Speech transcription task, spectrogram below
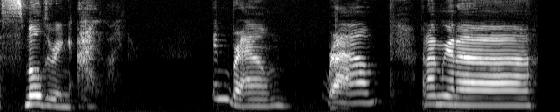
Smoldering Eyeliner in brown, brown, and I'm gonna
